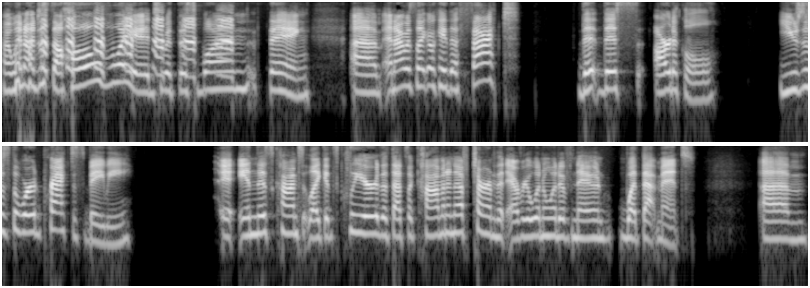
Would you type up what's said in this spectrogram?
I went on just a whole voyage with this one thing. Um, and I was like, okay, the fact that this article uses the word practice baby in this context, like it's clear that that's a common enough term that everyone would have known what that meant. Um,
